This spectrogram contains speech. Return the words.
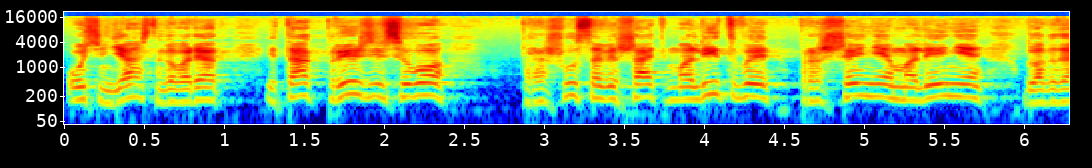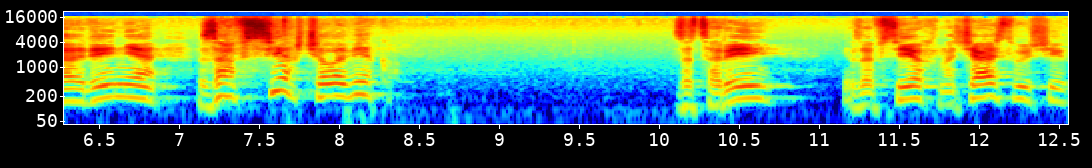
очень ясно говорят, итак, прежде всего, прошу совершать молитвы, прошения, моления, благодарения за всех человеков, за царей и за всех начальствующих,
